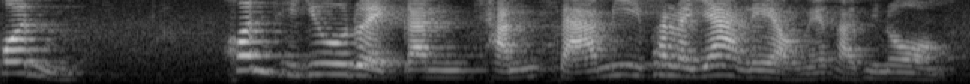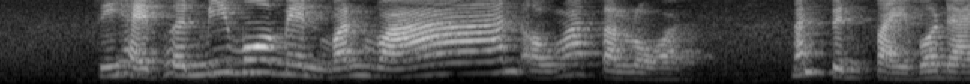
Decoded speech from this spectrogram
คน คนที่อยู่ด้วยกันฉันสามีภรรยาแล้วไหมคะพี่น้องสิให้เพิ่นมีโมเมนต์หวานๆออกมาตลอด มันเป็นไปบ่ได้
